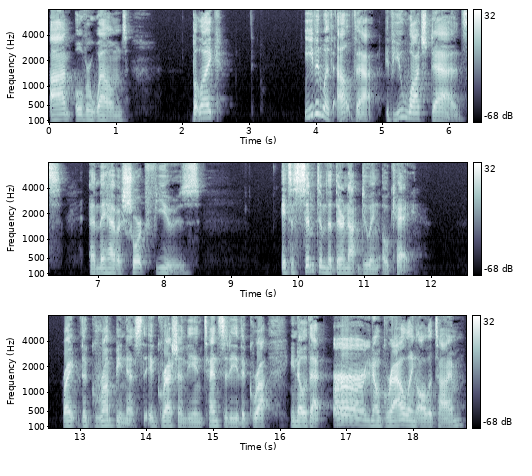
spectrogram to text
I'm overwhelmed. But like even without that, if you watch dads and they have a short fuse, it's a symptom that they're not doing okay. Right? The grumpiness, the aggression, the intensity, the gr- you know that you know growling all the time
